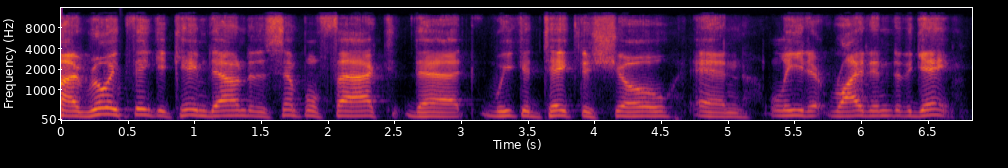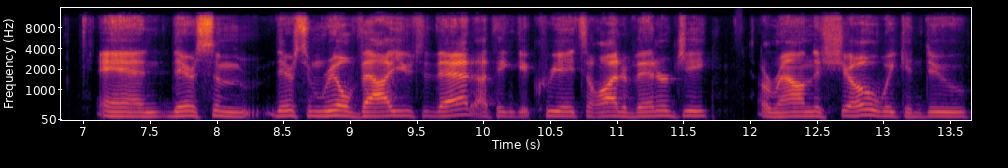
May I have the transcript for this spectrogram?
I really think it came down to the simple fact that we could take the show and lead it right into the game. And there's some there's some real value to that. I think it creates a lot of energy around the show. We can do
